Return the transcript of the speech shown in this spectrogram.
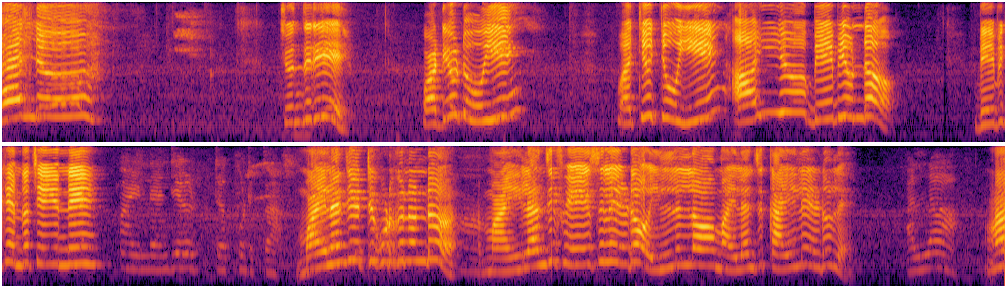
ഹലോ ചുന്ദരി what you doing what you doing അയ്യോ ബേബി ഉണ്ടോ? ബേബിക്ക് എന്താ ചെയ്യുന്നേ? മൈലാഞ്ചി ഇട്ട് കൊടുക്കുന്നുണ്ടോ. മൈലാഞ്ചി ഫേസിൽ ഇടോ. ഇല്ലല്ലോ മൈലാഞ്ചി കയ്യിൽ ഇടൂലേ. ആ?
